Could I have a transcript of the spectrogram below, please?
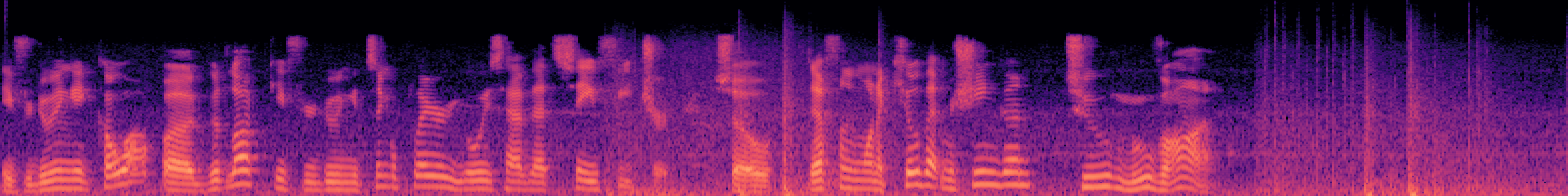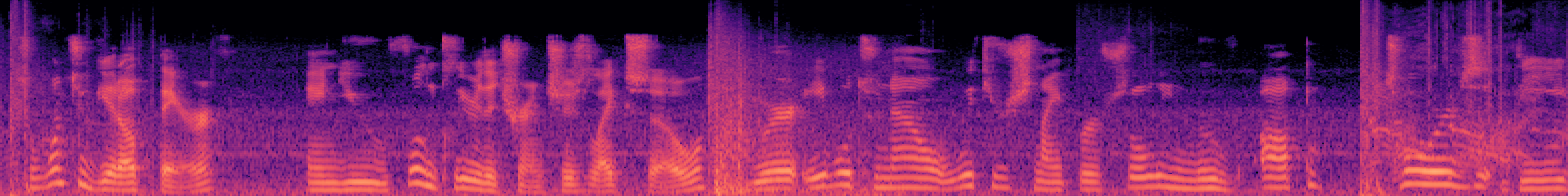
if you're doing a co-op, uh, good luck. If you're doing it single player, you always have that save feature. So definitely want to kill that machine gun to move on. So once you get up there, and you fully clear the trenches like so, you're able to now, with your sniper, slowly move up towards the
